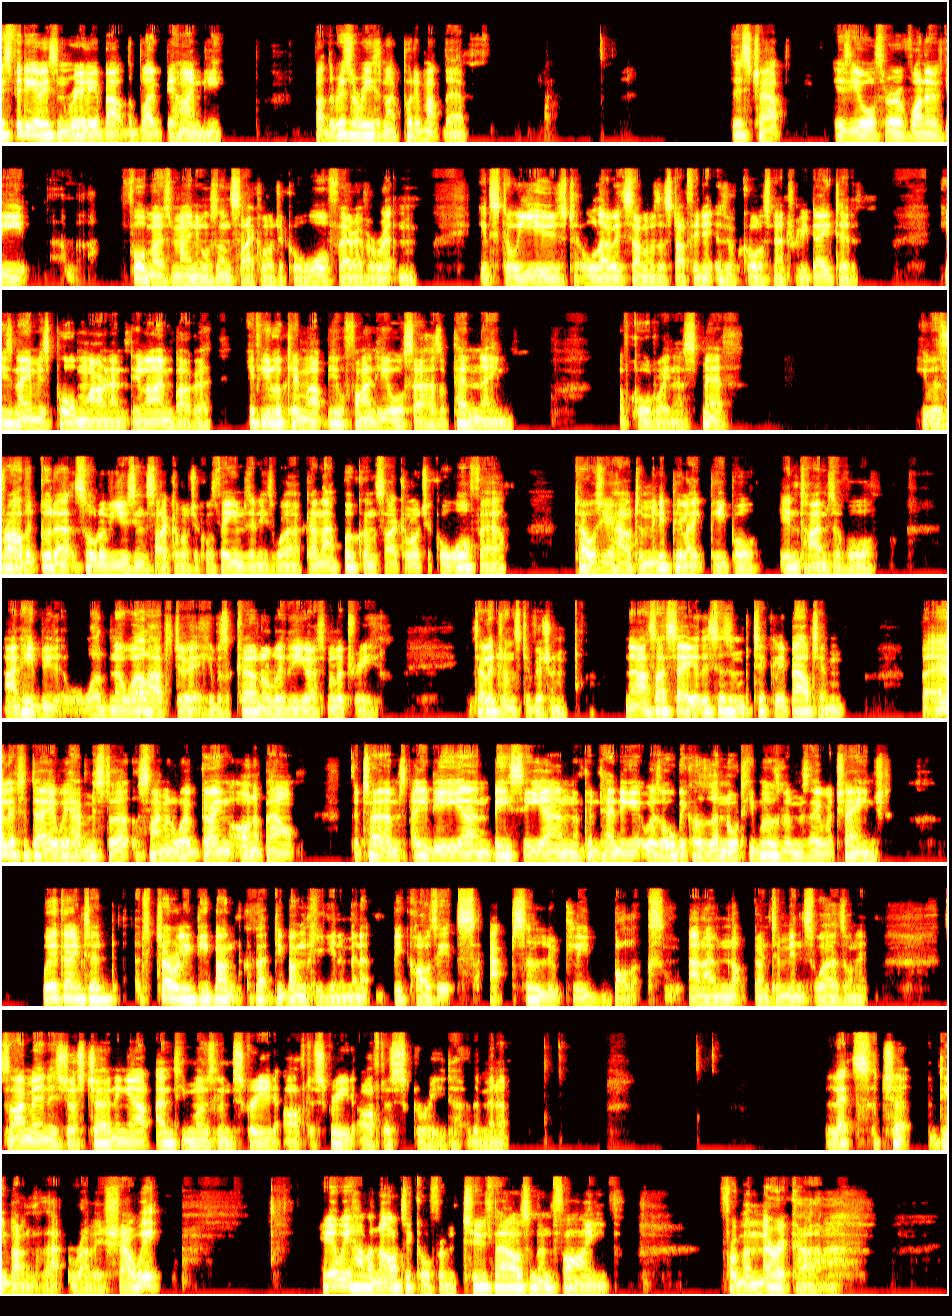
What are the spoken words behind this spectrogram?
This video isn't really about the bloke behind me, but there is a reason I put him up there. This chap is the author of one of the um, foremost manuals on psychological warfare ever written. It's still used, although some of the stuff in it is, of course, naturally dated. His name is Paul Myron Anthony Linebarger. If you look him up, you'll find he also has a pen name of Cordwainer Smith. He was rather good at sort of using psychological themes in his work, and that book on psychological warfare tells you how to manipulate people in times of war. And he'd be would know well how to do it. He was a colonel in the US military intelligence division. Now, as I say, this isn't particularly about him, but earlier today we had Mr. Simon Webb going on about the terms AD and BC and contending it was all because of the naughty Muslims they were changed. We're going to thoroughly debunk that debunking in a minute because it's absolutely bollocks, and I'm not going to mince words on it. Simon is just churning out anti Muslim screed after screed after screed at the minute. Let's ch- debunk that rubbish, shall we? Here we have an article from 2005 from America,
